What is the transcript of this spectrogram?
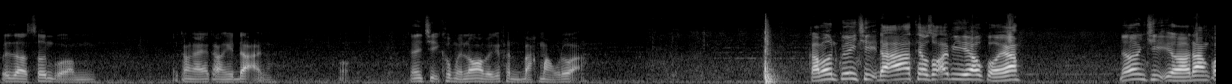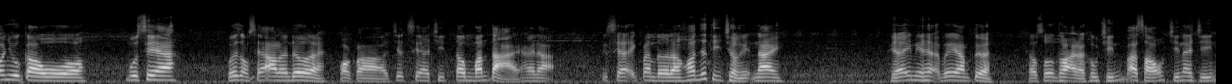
Bây giờ sơn của càng ngày càng hiện đại rồi. Nên anh chị không phải lo về cái phần bạc màu đâu ạ. Cảm ơn quý anh chị đã theo dõi video của em. Nếu anh chị à, đang có nhu cầu mua xe với dòng xe Outlander này, Hoặc là chiếc xe chi tông bán tải hay là chiếc xe Expander đang hot nhất thị trường hiện nay, Thì hãy liên hệ với em Tuyển Theo số điện thoại là 0936 929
